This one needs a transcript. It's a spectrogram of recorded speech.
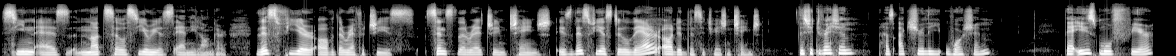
seen as not so serious any longer. This fear of the refugees since the regime change, is this fear still there or did the situation change? The situation has actually worsened there is more fear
